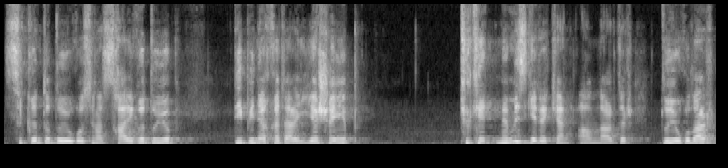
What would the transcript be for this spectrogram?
sıkıntı duygusuna saygı duyup dibine kadar yaşayıp tüketmemiz gereken anlardır. Duygular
